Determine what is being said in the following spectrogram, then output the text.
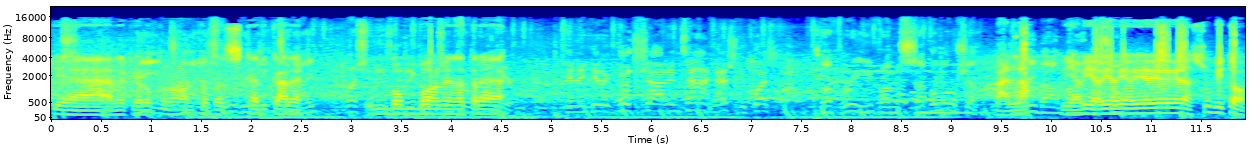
Pierre che ero pronto per scaricare un bombone da tre. Bella, via via via via via via, via. subito.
